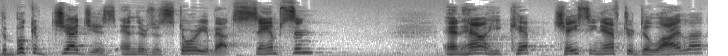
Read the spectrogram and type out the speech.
The book of Judges, and there's a story about Samson and how he kept chasing after Delilah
